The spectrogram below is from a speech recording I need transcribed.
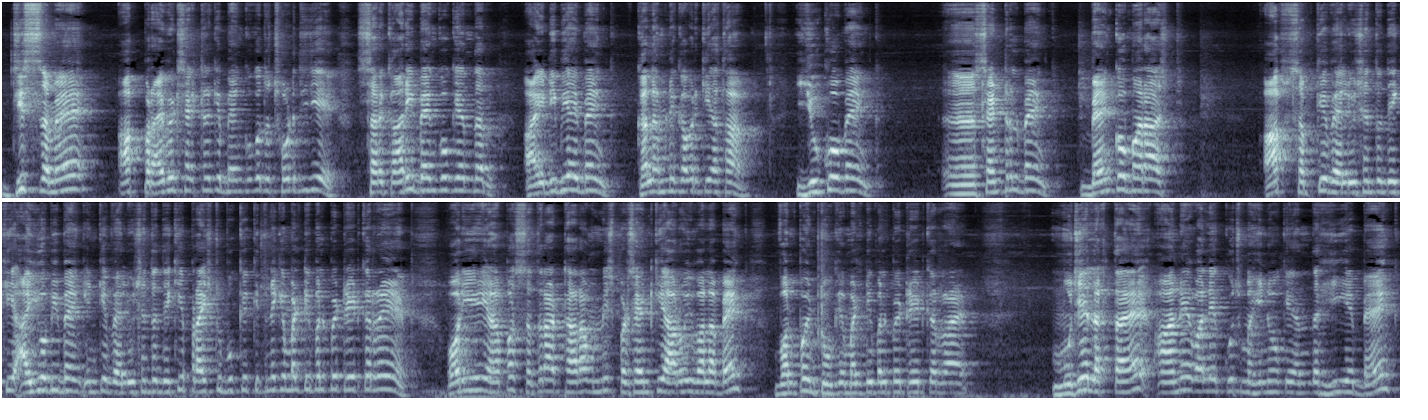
जिस समय आप प्राइवेट सेक्टर के बैंकों को तो छोड़ दीजिए, सरकारी बैंकों के अंदर आईडीबीआई बैंक कल हमने कवर किया था। UCO bank central bank bank of Maharashtra आप सबके वैल्यूएशन तो देखिए आईओबी बैंक इनके वैल्यूएशन तो देखिए प्राइस टू बुक के कितने के मल्टीपल पे ट्रेड कर रहे हैं। और ये यहाँ पर सत्रह अट्ठारह उन्नीस परसेंट की आर वाला बैंक 1.2 के मल्टीपल पे ट्रेड कर रहा है। मुझे लगता है आने वाले कुछ महीनों के अंदर ही ये बैंक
